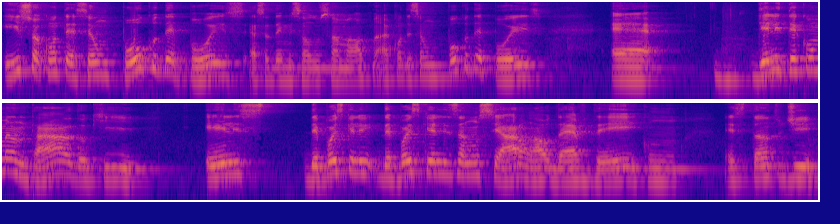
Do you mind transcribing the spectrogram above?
isso aconteceu um pouco depois, essa demissão do Sam Altman aconteceu um pouco depois é, dele ter comentado que eles depois que, ele, depois que eles anunciaram lá o Dev Day com esse tanto de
